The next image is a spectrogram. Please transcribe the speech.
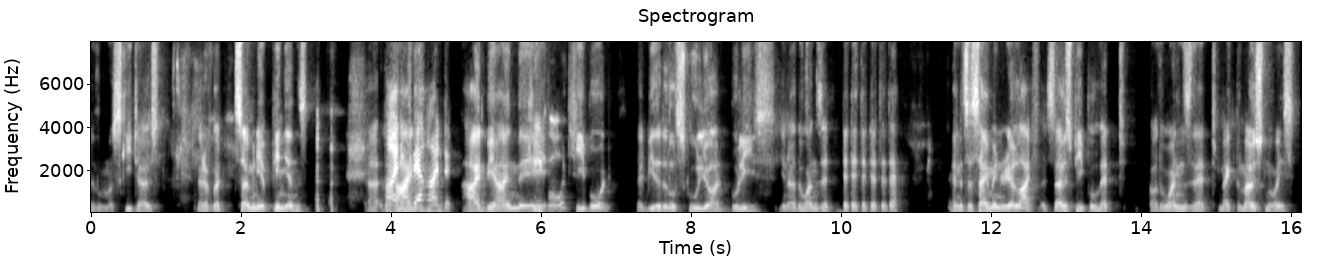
little mosquitoes that have got so many opinions. Uh, Hiding hide, behind it. Hide behind the keyboard. Keyboard. They'd be the little schoolyard bullies, you know, the ones that da, da, da, da, da, da. And it's the same in real life. It's those people that are the ones that make the most noise.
